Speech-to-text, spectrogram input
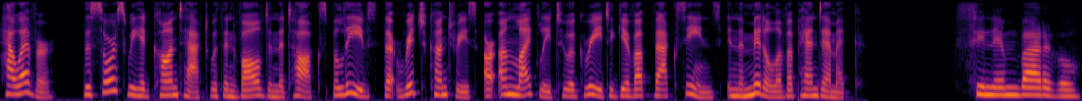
However, the source we had contact with involved in the talks believes that rich countries are unlikely to agree to give up vaccines in the middle of a pandemic. Sin embargo,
